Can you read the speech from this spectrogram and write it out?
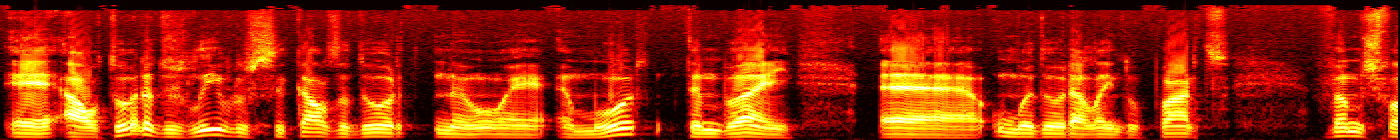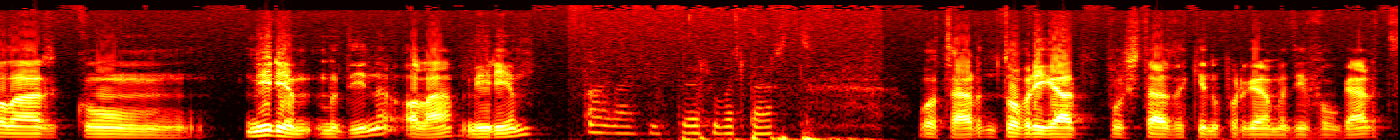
é autora dos livros Se Causa Dor Não É Amor, também uh, Uma Dor Além do Parto. Vamos falar com Miriam Medina. Olá, Miriam. Olá, Vitor. Boa tarde. Boa tarde. Muito obrigado por estar aqui no programa Divulgar-te.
